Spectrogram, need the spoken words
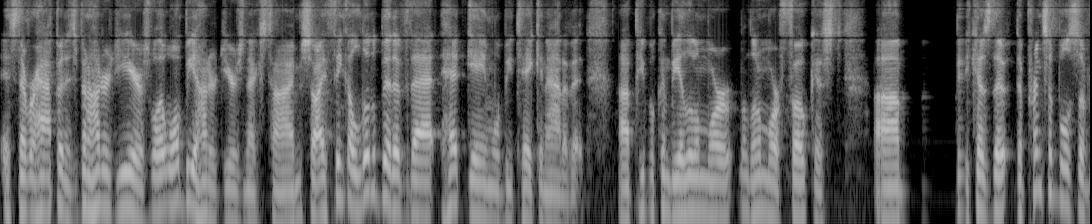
it's never happened. It's been 100 years. Well, it won't be 100 years next time. So I think a little bit of that head game will be taken out of it. Uh, people can be a little more a little more focused. Uh, because the, the principles of,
